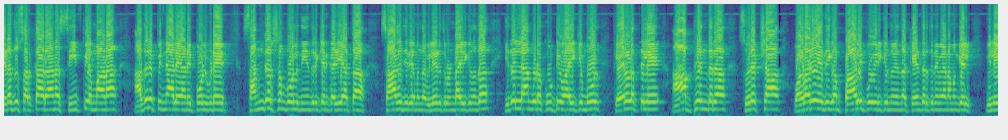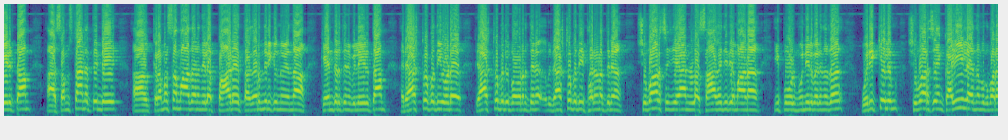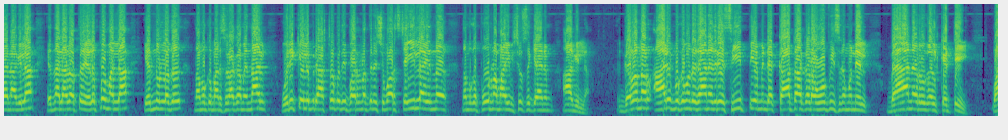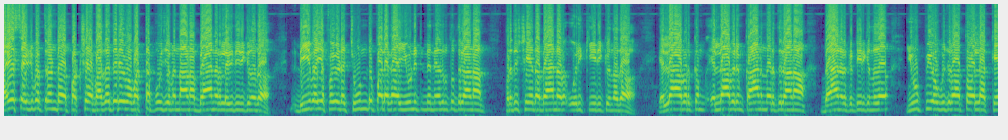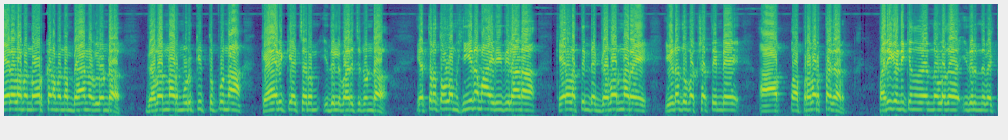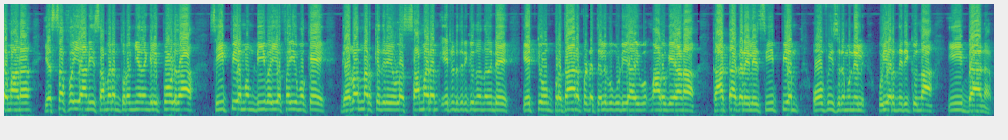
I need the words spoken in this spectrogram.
ഇടതു സർക്കാരാണ് സി പി എം ആണ്. അതിന് പിന്നാലെയാണ് ഇപ്പോൾ ഇവിടെ സംഘർഷം പോലും നിയന്ത്രിക്കാൻ കഴിയാത്ത സാഹചര്യം എന്ന വിലയിരുത്തലുണ്ടായിരിക്കുന്നത്. ഇതെല്ലാം കൂടെ കൂട്ടി വായിക്കുമ്പോൾ കേരളത്തിലെ ആഭ്യന്തര സുരക്ഷ വളരെയധികം പാളിപ്പോയിരിക്കുന്നു എന്ന് കേന്ദ്രത്തിന് വേണമെങ്കിൽ വിലയിരുത്താം. സംസ്ഥാനത്തിന്റെ ക്രമസമാധാന നില പാടെ തകർന്നിരിക്കുന്നു എന്ന കേന്ദ്രത്തിന് വിലയിരുത്താം. രാഷ്ട്രപതിയോട് രാഷ്ട്രപതി ഭവനത്തിന് രാഷ്ട്രപതി ഭരണത്തിന് ശുപാർശ ചെയ്യാനുള്ള സാഹചര്യമാണ് ഇപ്പോൾ മുന്നിൽ വരുന്നത്. ഒരിക്കലും ശുപാർശ ചെയ്യാൻ കഴിയില്ല എന്ന് നമുക്ക് പറയാനാകില്ല. എന്നാൽ അത് അത്ര എളുപ്പമല്ല എന്നുള്ളത് നമുക്ക് മനസ്സിലാക്കാം. എന്നാൽ ഒരിക്കലും രാഷ്ട്രപതി ഭരണത്തിന് ശുപാർശ ചെയ്യില്ല എന്ന് നമുക്ക് പൂർണമായി വിശ്വസിക്കാനും ആകില്ല. ഗവർണർ ആരിഫ് മുഹമ്മദ് ഖാനെതിരെ സി പി എമ്മിന്റെ കാട്ടാക്കട ഓഫീസിന് മുന്നിൽ ബാനറുകൾ കെട്ടി. വയസ്സ് എഴുപത്തിരണ്ട് പക്ഷേ വകതിരിവ് വട്ടപൂജ്യം എന്നാണ് ബാനറിൽ എഴുതിയിരിക്കുന്നത്. ഡിവൈഎഫ്ഐയുടെ ചൂണ്ടുപലക യൂണിറ്റിന്റെ നേതൃത്വത്തിലാണ് പ്രതിഷേധ ബാനർ ഒരുക്കിയിരിക്കുന്നത്. എല്ലാവർക്കും എല്ലാവരും കാണുന്ന തരത്തിലാണ് ബാനർ കിട്ടിയിരിക്കുന്നത്. യു പിയോ ഗുജറാത്തോ അല്ല കേരളം എന്ന് ഓർക്കണമെന്നും ബാനറിലുണ്ട് ഗവർണർ മുറുക്കി തുപ്പുന്ന കാരിക്കേച്ചറും ഇതിൽ വരച്ചിട്ടുണ്ട്. എത്രത്തോളം ഹീനമായ രീതിയിലാണ് കേരളത്തിന്റെ ഗവർണറെ ഇടതുപക്ഷത്തിന്റെ പ്രവർത്തകർ പരിഗണിക്കുന്നത് എന്നുള്ളത് ഇതിൽ നിന്ന് വ്യക്തമാണ്. എസ് എഫ് ഐ ആണ് ഈ സമരം തുടങ്ങിയതെങ്കിൽ ഇപ്പോൾ ഇതാ സി പി എമ്മും ഡിവൈഎഫ്ഐയും ഒക്കെ ഗവർണർക്കെതിരെയുള്ള സമരം ഏറ്റെടുത്തിരിക്കുന്നു എന്നതിന്റെ ഏറ്റവും പ്രധാനപ്പെട്ട തെളിവ് കൂടിയായി മാറുകയാണ്. കാട്ടാക്കടയിലെ സി ഓഫീസിന് മുന്നിൽ ഉയർന്നിരിക്കുന്ന ഈ ബാനർ.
